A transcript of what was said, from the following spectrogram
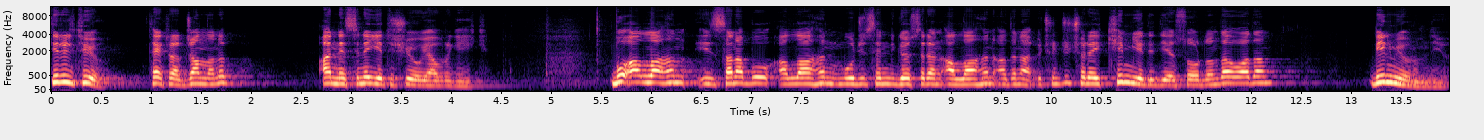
diriltiyor. Tekrar canlanıp annesine yetişiyor o yavru geyik. Bu Allah'ın sana bu Allah'ın mucizesini gösteren Allah'ın adına üçüncü çöreği kim yedi diye sorduğunda o adam bilmiyorum diyor.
